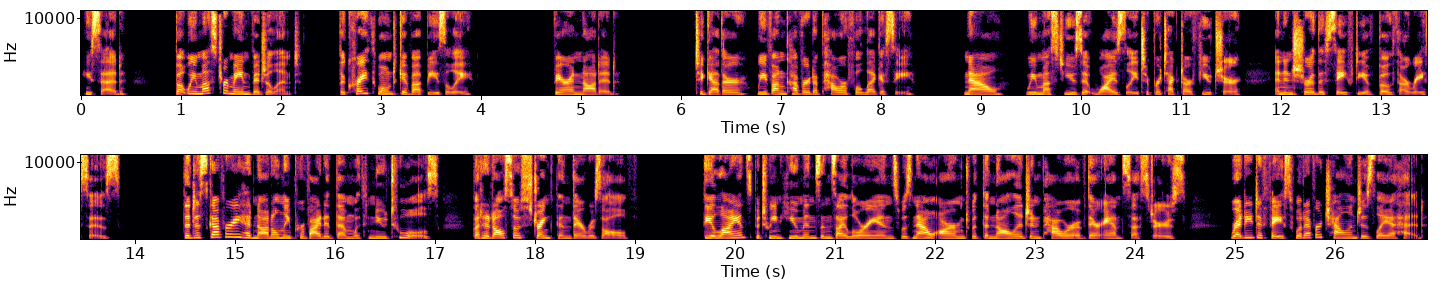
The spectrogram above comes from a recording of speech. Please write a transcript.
he said, but we must remain vigilant. The Kraith won't give up easily. Varen nodded. Together, we've uncovered a powerful legacy. Now, we must use it wisely to protect our future and ensure the safety of both our races. The discovery had not only provided them with new tools, but had also strengthened their resolve. The alliance between humans and Xylorians was now armed with the knowledge and power of their ancestors, ready to face whatever challenges lay ahead.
